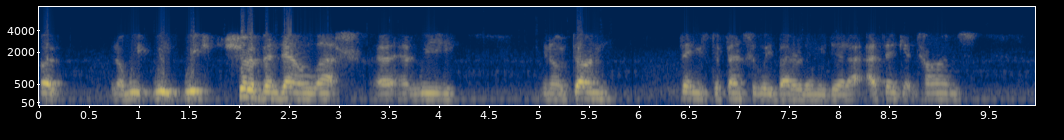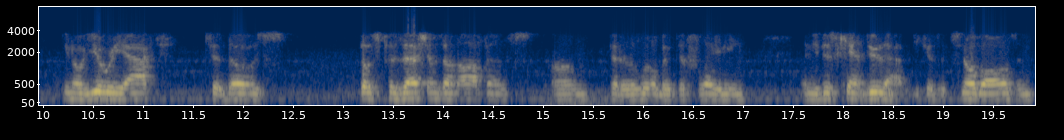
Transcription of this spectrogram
but you know, we, we, we should have been down less had had we, you know, done things defensively better than we did. I, I think at times, you know, you react to those those possessions on offense um, that are a little bit deflating, and you just can't do that because it snowballs, and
